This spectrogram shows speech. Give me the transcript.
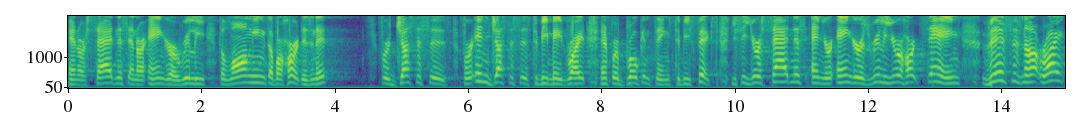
And our sadness and our anger are really the longings of our heart, isn't it? For justices, for injustices to be made right, and for broken things to be fixed. You see, your sadness and your anger is really your heart saying, This is not right.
